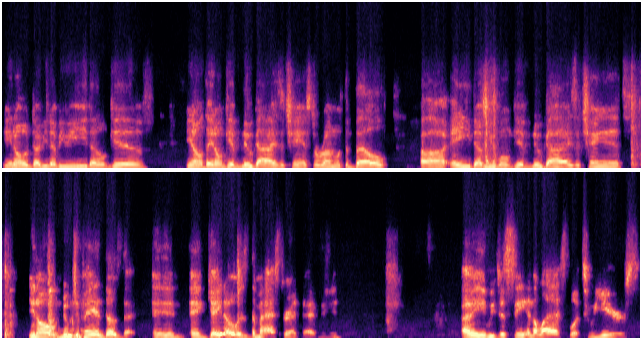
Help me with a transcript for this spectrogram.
you know, WWE don't give, you know, they don't give new guys a chance to run with the belt. Uh, AEW won't give new guys a chance. You know, New Japan does that, and and Gedo is the master at that, man. I mean, we just seen in the last what two years,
